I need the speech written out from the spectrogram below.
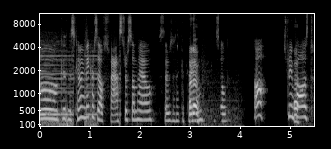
Oh goodness, can we make ourselves faster somehow? So there's like a oh, know. thing. So, oh, stream Oh. paused.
